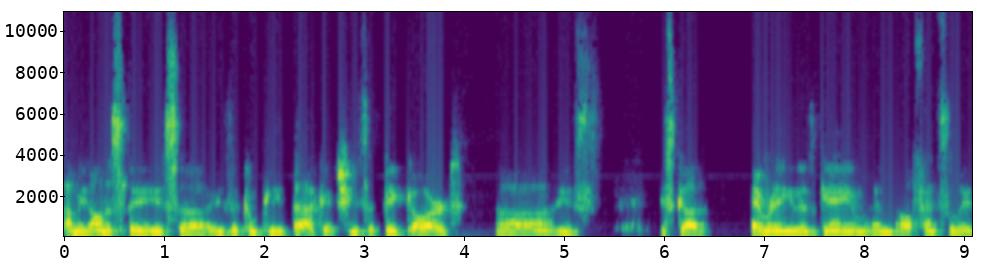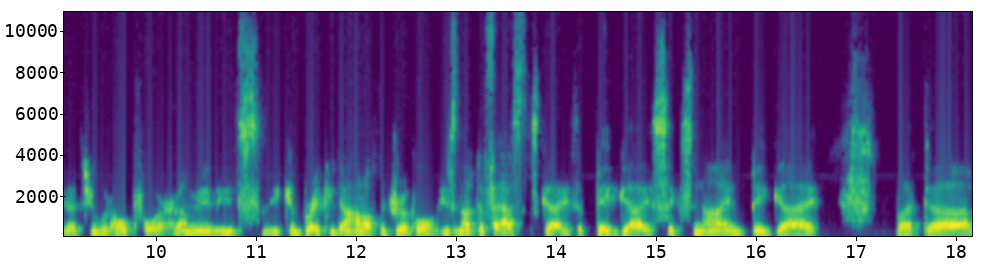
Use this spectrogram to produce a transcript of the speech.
I mean, honestly, he's uh, he's a complete package. He's a big guard. Uh, he's he's got everything in his game and offensively that you would hope for. I mean, he's he can break you down off the dribble. He's not the fastest guy. He's a big guy, six nine, big guy, but uh,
